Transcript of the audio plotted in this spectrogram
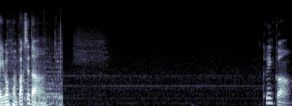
아 이번 판 빡세다 그러니까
